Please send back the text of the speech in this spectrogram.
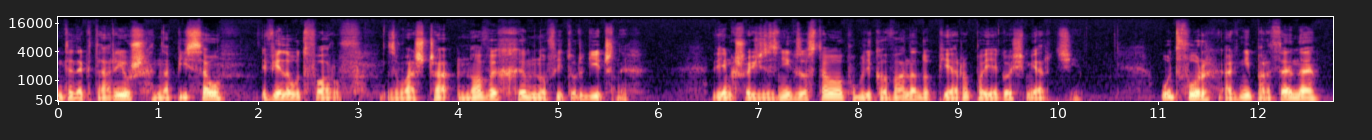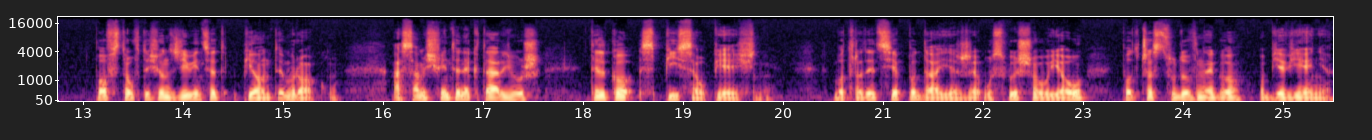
Święty Nektariusz napisał wiele utworów, zwłaszcza nowych hymnów liturgicznych. Większość z nich została opublikowana dopiero po jego śmierci. Utwór Agni Parthene powstał w 1905 roku, a sam święty Nektariusz tylko spisał pieśń, bo tradycja podaje, że usłyszał ją podczas cudownego objawienia,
